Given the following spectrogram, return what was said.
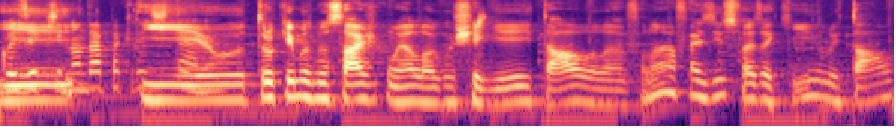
Coisa e, que não dá pra acreditar. E né? eu troquei umas mensagens com ela logo que eu cheguei e tal. Ela falou, ah, faz isso, faz aquilo e tal.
